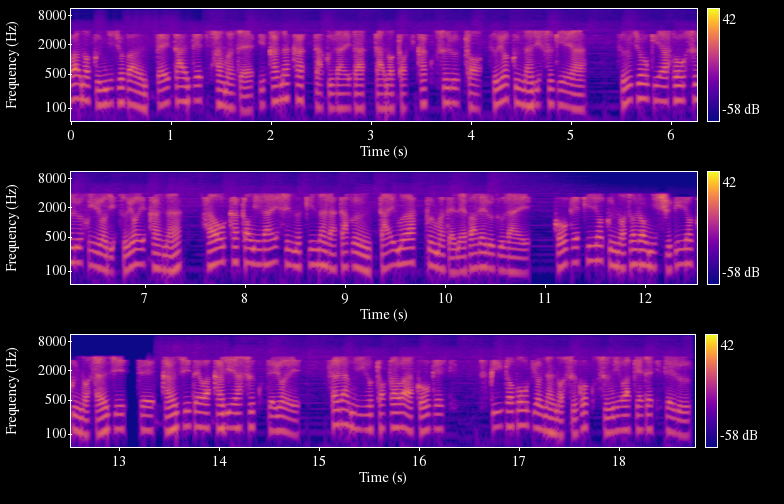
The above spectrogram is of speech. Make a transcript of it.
和の国序盤、ペータン撃破まで行かなかったくらいだったのと比較すると、強くなりすぎや。通常ギアフォースルフィより強いかな？ハオカと未来死抜きなら多分タイムアップまで粘れるぐらい。攻撃力のゾロに守備力の3時って漢字でわかりやすくて良い。さらに言うとパワー攻撃、スピード防御なのすごく住み分けできてる。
